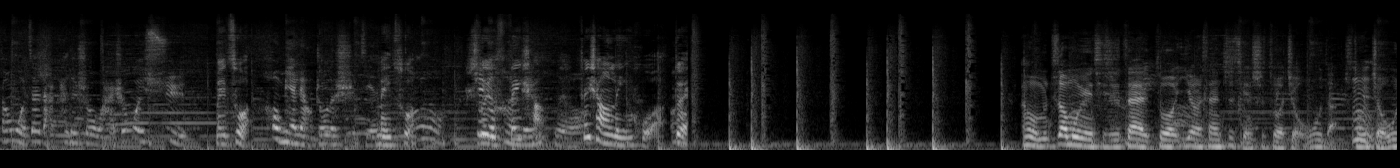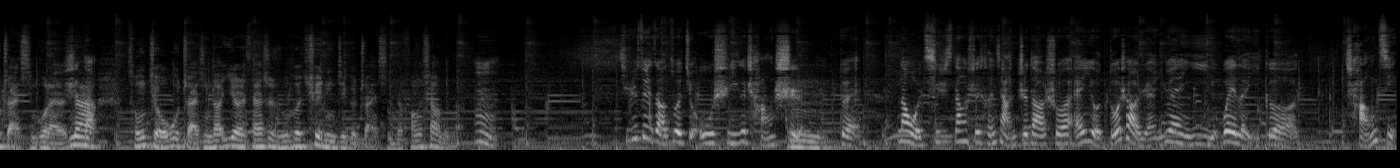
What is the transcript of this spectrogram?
当我再打开的时候，我还是会续，没错，后面两周的时间，没错，哦，这个非常非常灵活，对。那我们知道梦圆其实在做一二三之前是做酒物的，是从酒物转型过来的。那从酒物转型到一二三是如何确定这个转型的方向的呢？嗯，其实最早做酒物是一个尝试，嗯对。那我其实当时很想知道说，哎，有多少人愿意为了一个场景，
